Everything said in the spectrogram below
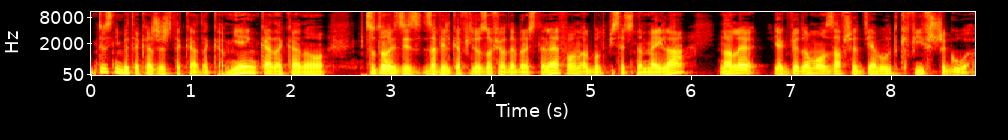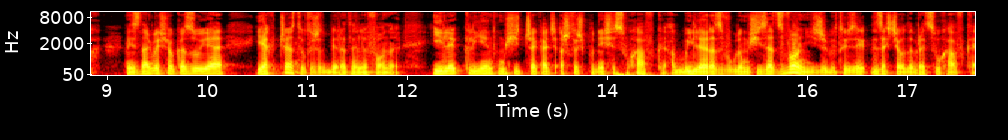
I to jest niby taka rzecz, taka, taka miękka, taka no, co to jest, za wielka filozofia odebrać telefon albo odpisać na maila, no ale jak wiadomo, zawsze diabeł tkwi w szczegółach. Więc nagle się okazuje, jak często ktoś odbiera telefony, ile klient musi czekać, aż ktoś podniesie słuchawkę, albo ile razy w ogóle musi zadzwonić, żeby ktoś zechciał odebrać słuchawkę.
